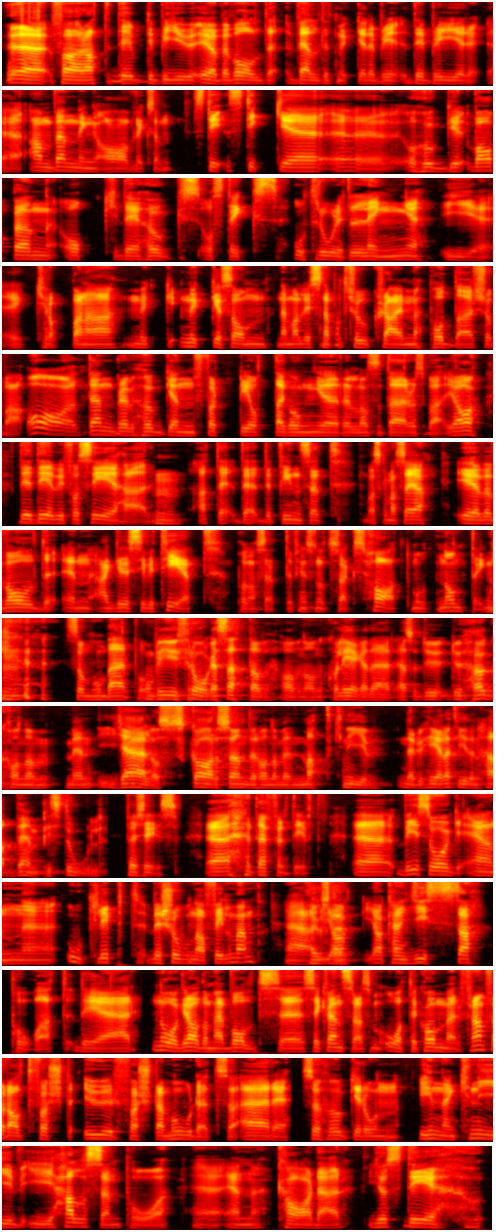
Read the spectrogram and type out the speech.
eh, för att det, det, blir ju övervåld väldigt mycket. Det blir, det blir eh, användning av liksom sti stick eh, och huggvapen och det huggs och sticks otroligt länge i eh, kropparna. Mycket, mycket som när man lyssnar på true crime-poddar så bara åh, den blev huggen 48 gånger eller något sånt där och så bara ja, det är det vi får se här. Mm. Att det, det, det finns ett, vad ska man säga, övervåld, en aggressivitet på något sätt. Det finns något slags hat mot någonting mm. som hon bär på. Hon blir ju ifrågasatt av, av någon kollega där. Alltså du, du högg honom med en ihjäl och skar sönder honom med en mattkniv när du hela tiden hade en pistol. Precis, eh, definitivt. Eh, vi såg en eh, oklippt version av filmen. Eh, jag, jag kan gissa på att det är några av de här våldssekvenserna som återkommer. Framförallt först ur första mordet så är det så hugger hon in en kniv i halsen på eh, en kar där. Just det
